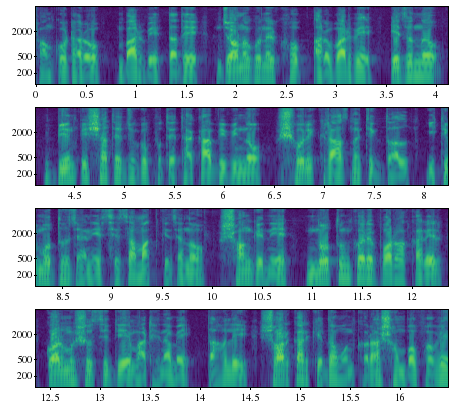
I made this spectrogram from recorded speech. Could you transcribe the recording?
সংকট আরও বাড়বে, তাতে জনগণের ক্ষোভ আরও বাড়বে। এজন্য বিএনপির সাথে যুগপতে থাকা বিভিন্ন শরিক রাজনৈতিক দল ইতিমধ্যে জানিয়েছে, জামাতকে যেন সঙ্গে নিয়ে নতুন করে বড় আকারের কর্মসূচি দিয়ে মাঠে নামে, তাহলেই সরকারকে দমন করা সম্ভব হবে।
